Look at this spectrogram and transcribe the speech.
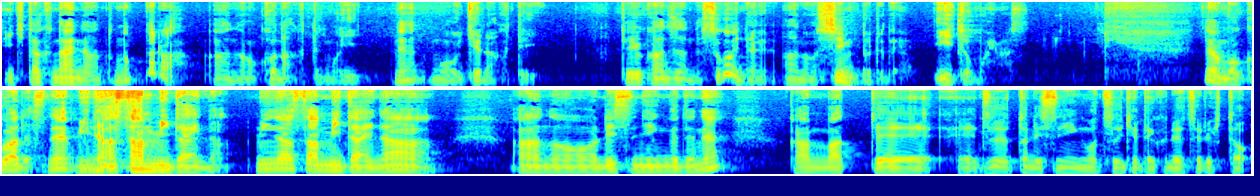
行きたくないなと思ったらあの来なくてもいい、ね、もう受けなくていい。っていう感じなんですごいねあのシンプルでいいと思います。でも僕はですね皆さんみたいな皆さんみたいなあのリスニングでね頑張って、えー、ずっとリスニングを続けてくれてる人。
